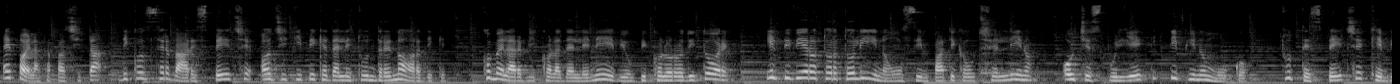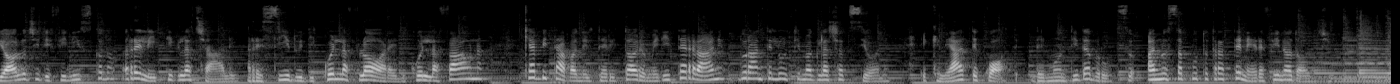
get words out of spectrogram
è poi la capacità di conservare specie oggi tipiche delle tundre nordiche, come l'arvicola delle nevi, un piccolo roditore, il piviero tortolino, un simpatico uccellino, o i cespuglieti di pino mugo, tutte specie che i biologi definiscono relitti glaciali, residui di quella flora e di quella fauna che abitavano il territorio mediterraneo durante l'ultima glaciazione e che le alte quote dei monti d'Abruzzo hanno saputo trattenere fino ad oggi.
